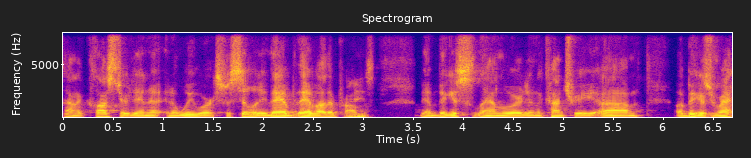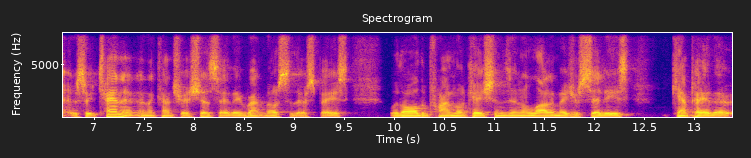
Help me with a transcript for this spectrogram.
kind of clustered in a, in a WeWorks facility. They have they have other problems. Right. You know, biggest landlord in the country, um, or biggest rent sorry, tenant in the country, I should say. They rent most of their space with all the prime locations in a lot of major cities. Can't pay the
